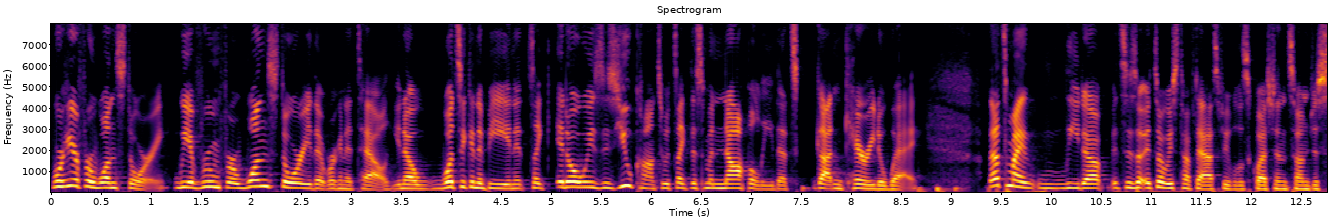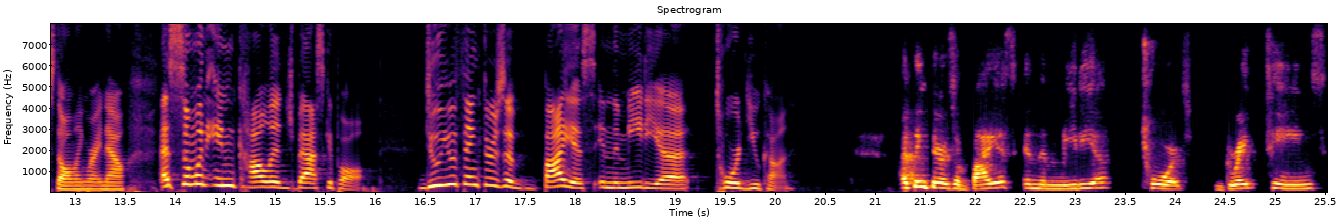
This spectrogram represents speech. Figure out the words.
we're here for one story. We have room for one story that we're going to tell. You know, what's it going to be? And it's like, it always is UConn. So it's like this monopoly that's gotten carried away. That's my lead up. It's, it's always tough to ask people this question. So I'm just stalling right now. As someone in college basketball, do you think there's a bias in the media toward UConn? I think there's a bias in the media towards great teams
